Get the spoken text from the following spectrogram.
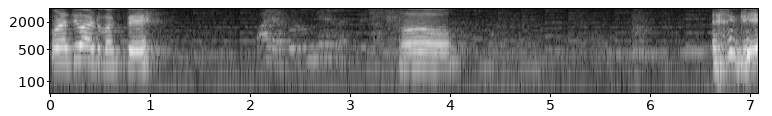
कोणाची वाट बघते? घ्यायला लागते ना. हो. घे.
